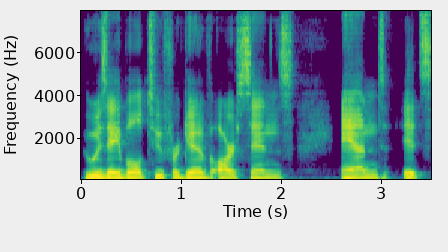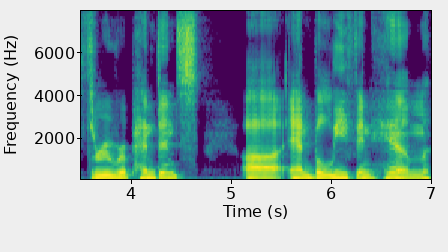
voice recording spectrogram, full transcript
who is able to forgive our sins. And it's through repentance uh, and belief in Him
